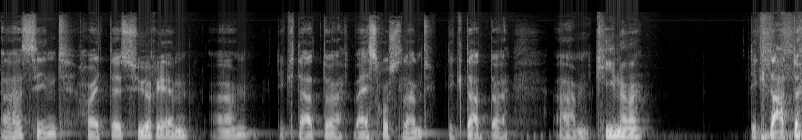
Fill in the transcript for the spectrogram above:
äh, sind heute Syrien, ähm, Diktator Weißrussland, Diktator ähm, China, Diktator.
